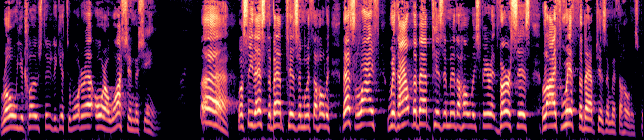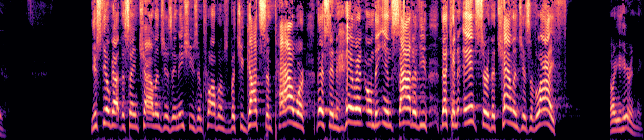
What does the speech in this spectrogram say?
roll your clothes through to get the water out, or a washing machine? Ah, well, see, that's the baptism with the Holy. That's life without the baptism with the Holy Spirit versus life with the baptism with the Holy Spirit. You still got the same challenges and issues and problems, but you got some power that's inherent on the inside of you that can answer the challenges of life. Are you hearing me?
